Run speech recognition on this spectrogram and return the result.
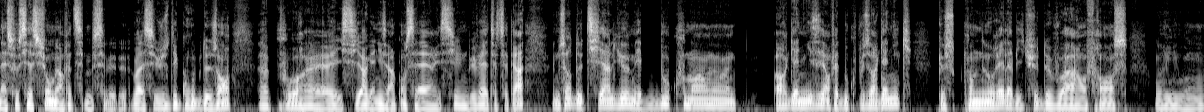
association mais en fait c'est juste des groupes de gens pour ici organiser un concert ici une buvette etc une sorte de tiers lieu mais beaucoup moins organisé en fait beaucoup plus organique que ce qu'on aurait l'habitude de voir en France ou,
